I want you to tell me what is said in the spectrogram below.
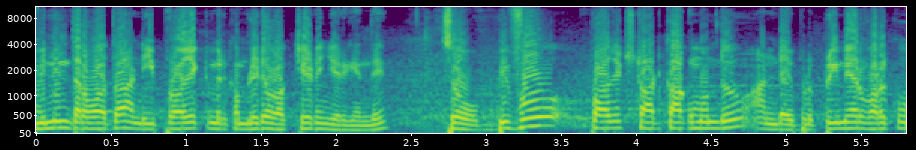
వినిన తర్వాత అండ్ ఈ ప్రాజెక్ట్ మీరు కంప్లీట్గా వర్క్ చేయడం జరిగింది. సో బిఫోర్ ప్రాజెక్ట్ స్టార్ట్ కాకముందు అండ్ ఇప్పుడు ప్రీమియర్ వరకు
